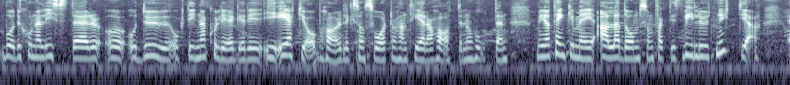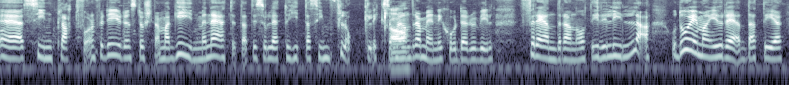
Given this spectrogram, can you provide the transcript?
både journalister och, och du och dina kollegor i, i ert jobb har liksom svårt att hantera haten och hoten. Men jag tänker mig alla de som faktiskt vill utnyttja eh, sin plattform, för det är ju den största magin med nätet, att det är så lätt att hitta sin flock liksom, Ja. andra människor där du vill förändra något i det lilla. Och då är man ju rädd att det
